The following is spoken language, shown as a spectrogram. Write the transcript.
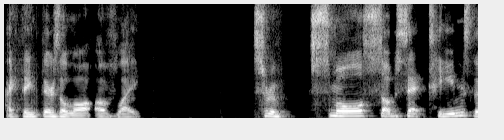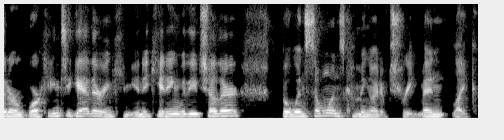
I think there's a lot of like sort of small subset teams that are working together and communicating with each other. But when someone's coming out of treatment, like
